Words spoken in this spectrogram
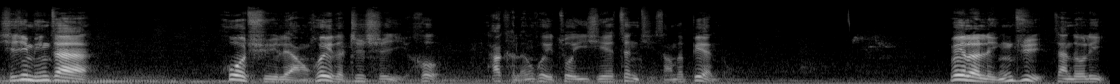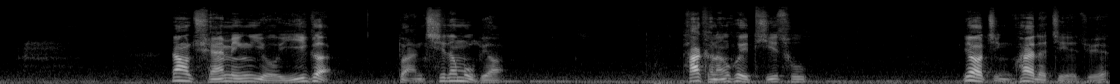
习近平在获取两会的支持以后，他可能会做一些政体上的变动。为了凝聚战斗力，让全民有一个短期的目标，他可能会提出。要尽快的解决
